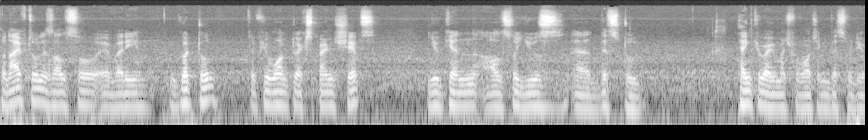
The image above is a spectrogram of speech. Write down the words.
So knife tool is also a very good tool if you want to expand shapes you can also use uh, this tool. Thank you very much for watching this video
